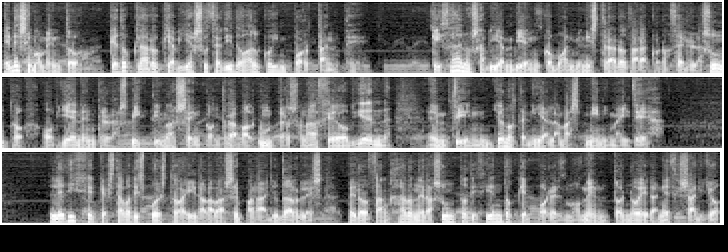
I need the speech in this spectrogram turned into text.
En ese momento quedó claro que había sucedido algo importante. Quizá no sabían bien cómo administrar o dar a conocer el asunto, o bien entre las víctimas se encontraba algún personaje, o bien, en fin, yo no tenía la más mínima idea. Le dije que estaba dispuesto a ir a la base para ayudarles, pero zanjaron el asunto diciendo que por el momento no era necesario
